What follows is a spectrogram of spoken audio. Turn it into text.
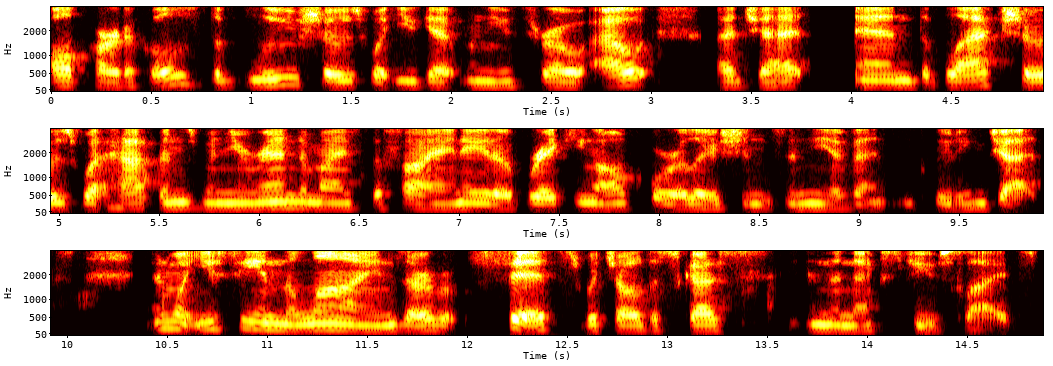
all particles. The blue shows what you get when you throw out a jet and the black shows what happens when you randomize the phi and eta, breaking all correlations in the event, including jets. And what you see in the lines are fits, which I'll discuss in the next few slides.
